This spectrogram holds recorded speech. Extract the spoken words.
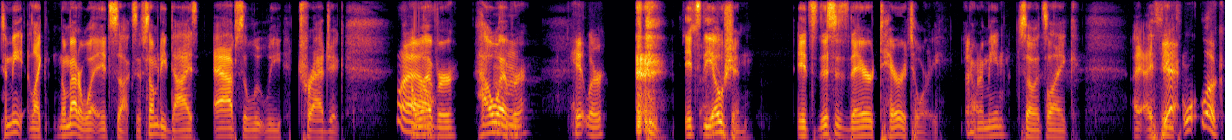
to me like no matter what it sucks if somebody dies absolutely tragic. Well, however, however, Hitler. it's the ocean. It's this is their territory. You know what I mean? So it's like, I, I think Yeah. Well, look,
